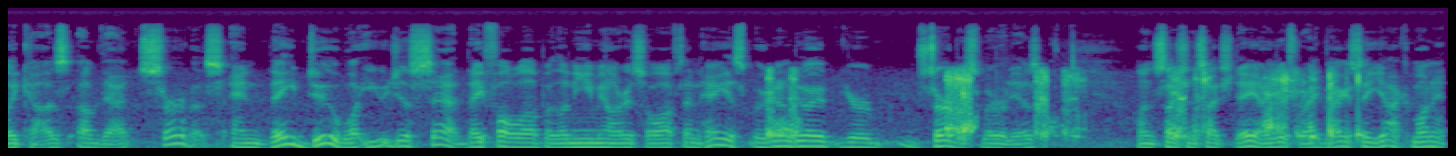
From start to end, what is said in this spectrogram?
because of that service. And they do what you just said. They follow up with an email every so often. Hey, we're going to do your service, where it is, on such and such day. And I just write back and say, yeah, come on in.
